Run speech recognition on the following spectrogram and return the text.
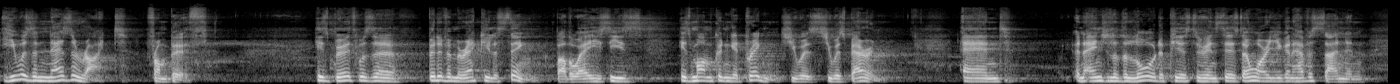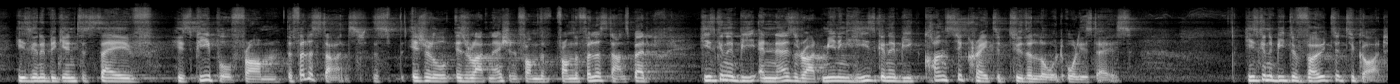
he was a Nazarite from birth. His birth was a bit of a miraculous thing, by the way. He sees his mom couldn't get pregnant, she was, she was barren. And an angel of the Lord appears to her and says, Don't worry, you're going to have a son, and he's going to begin to save his people from the Philistines, this Israel, Israelite nation from the, from the Philistines. But he's going to be a Nazarite, meaning he's going to be consecrated to the Lord all his days. He's going to be devoted to God.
